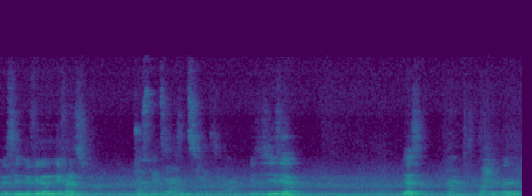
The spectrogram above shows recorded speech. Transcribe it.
Do you see, do you feel any difference? Чувствуете разницу? Is it easier? Yes? Да. Okay, very good.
